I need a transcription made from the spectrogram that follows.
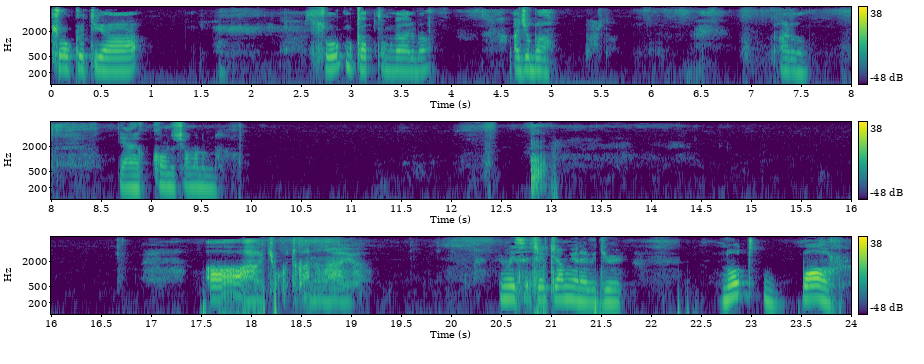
Çok kötü ya. Soğuk mu kaptım galiba? Acaba? Pardon. Pardon. Yani konuşamadım da. Ah çok kötü karnım ağrıyor. Neyse çekeceğim yine videoyu. Not Bar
